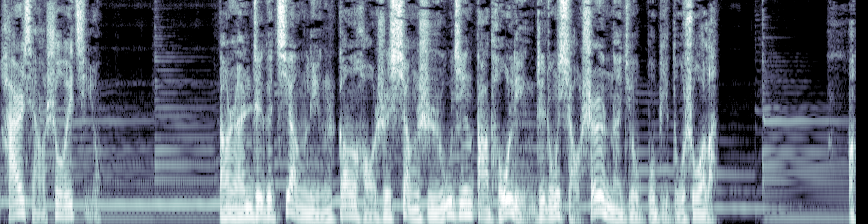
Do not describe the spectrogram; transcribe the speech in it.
孩儿想要收为己用。当然，这个将领刚好是项氏如今大头领，这种小事儿呢，就不必多说了。”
